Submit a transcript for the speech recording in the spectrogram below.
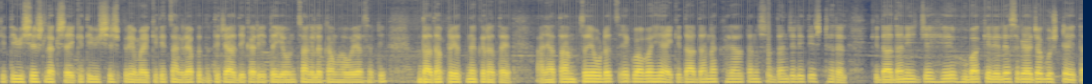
किती विशेष लक्ष आहे किती विशेष प्रेम आहे किती चांगल्या पद्धतीचे अधिकारी इथं येऊन चांगलं काम हवं यासाठी दादा प्रयत्न करत आहेत. आणि आता आमचं एवढंच एक बाबा हे आहे की दादांना खऱ्या अर्थानं श्रद्धांजली तीच ठरेल की दादांनी जे हे उभा केलेल्या सगळ्या ज्या गोष्टी आहेत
